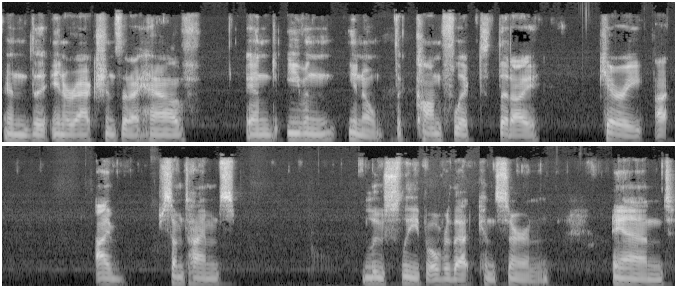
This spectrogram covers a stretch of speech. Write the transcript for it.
and the interactions that I have and even you know the conflict that I carry. I, I sometimes lose sleep over that concern, and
